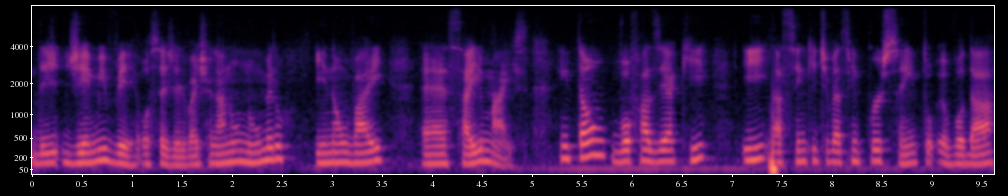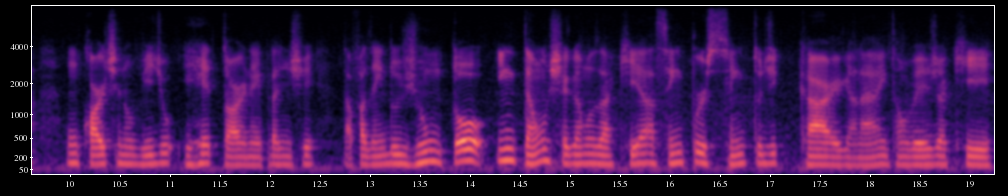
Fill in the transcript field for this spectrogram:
de, de MV, ou seja, ele vai chegar num número e não vai é, sair mais. Então, vou fazer aqui e assim que tiver 100% eu vou dar um corte no vídeo e retorno aí pra gente tá fazendo junto. Então chegamos aqui a 100% de carga, né? Então veja que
